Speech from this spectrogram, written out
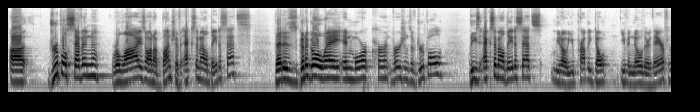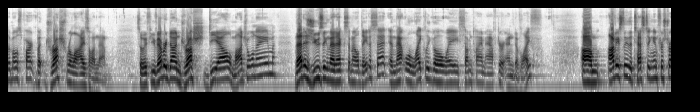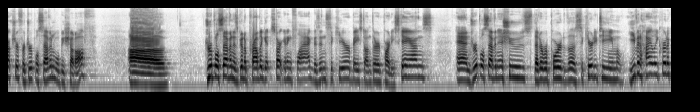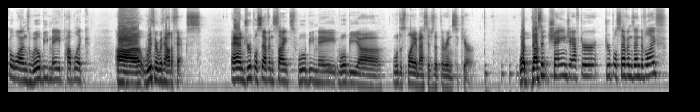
Uh, Drupal 7 relies on a bunch of XML data sets that is going to go away in more current versions of Drupal. These XML data sets, you know, you probably don't even know they're there for the most part, but Drush relies on them. So if you've ever done Drush DL module name, that is using that XML data set, and that will likely go away sometime after end of life. Um, obviously, the testing infrastructure for Drupal 7 will be shut off. Uh, Drupal 7 is going to probably get, start getting flagged as insecure based on third-party scans. And Drupal 7 issues that are reported to the security team, even highly critical ones, will be made public uh, with or without a fix. And Drupal 7 sites will be made, will be, uh, will display a message that they're insecure. What doesn't change after Drupal 7's end of life?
